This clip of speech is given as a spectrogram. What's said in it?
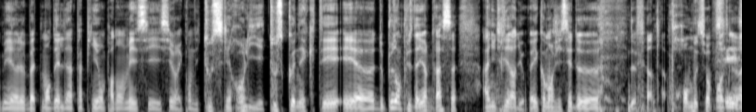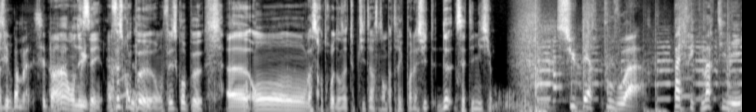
mais euh, le battement d'aile d'un papillon, pardon. Mais c'est vrai qu'on est tous les reliés, tous connectés. Et euh, de plus en plus, d'ailleurs, grâce à Nutri Radio. Vous voyez comment j'essaie de, de, faire de la promotion pour Nutri Radio C'est pas mal, c'est pas ah, On essaye, on fait ce qu'on peut, on fait ce qu'on peut. on va se retrouver dans un tout petit instant, Patrick, pour la suite de cette émission. Super pouvoir, Patrick Martini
